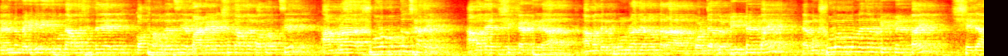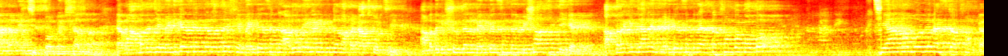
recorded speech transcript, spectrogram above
বিভিন্ন মেডিকেল ইতিমধ্যে আমাদের সাথে কথা বলেছে, বার্ডেনের সাথে আমাদের কথা হচ্ছে। আমরা সর্বোচ্চ ছাড়ে আমাদের শিক্ষার্থীরা, আমাদের বোনরা যেন তারা পর্যাপ্ত ট্রিটমেন্ট পায় এবং সুলভ মূল্যে যেন ট্রিটমেন্ট পায়, সেটা আমরা নিশ্চিত করব ইনশাল্লাহ এবং আমাদের যে মেডিকেল সেন্টার মেডিকেল সেন্টার আরও নিগানির জন্য আমরা কাজ করছি। আমাদের বিশ্ববিদ্যালয় মেডিকেল সেন্টারে বিশাল সিন্ডিকেট আপনারা কি জানেন মেডিকেল সেন্টারের স্টাফ সংখ্যা কত? ছিয়ানব্বই জন স্টাফ সংখ্যা।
